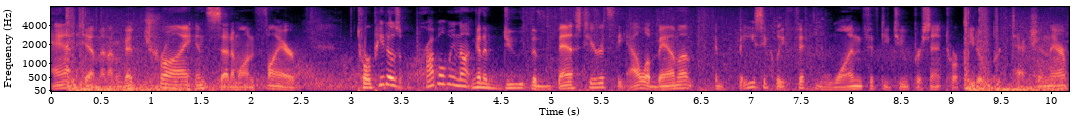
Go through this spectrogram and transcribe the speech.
at him and I'm going to try and set him on fire. Torpedo's probably not going to do the best here. It's the Alabama, basically 51, 52% torpedo protection there.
